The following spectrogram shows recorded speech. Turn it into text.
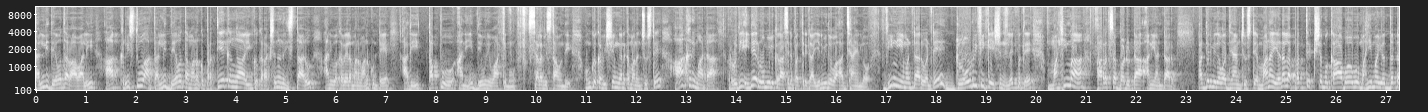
తల్లి దేవత రావాలి ఆ క్రీస్తు ఆ తల్లి దేవత మనకు ప్రత్యేకంగా ఇంకొక రక్షణను ఇస్తారు అని ఒకవేళ మనం అనుకుంటే అది తప్పు అని దేవుని వాక్యము సెలవిస్తూ ఉంది. ఇంకొక విషయం గనక మనం చూస్తే ఆఖరి మాట హృదయ ఇదే రోమిలకు రాసిన పత్రిక ఎనిమిదవ అధ్యాయంలో. దీన్ని ఏమంటారు అంటే గ్లోరిఫికేషన్ లేకపోతే మహిమ పరచబడుట అని అంటారు. పద్దెనిమిదవ అధ్యాయం చూస్తే మన ఎడల ప్రత్యక్షము కాబోవు మహిమ యొద్దట.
